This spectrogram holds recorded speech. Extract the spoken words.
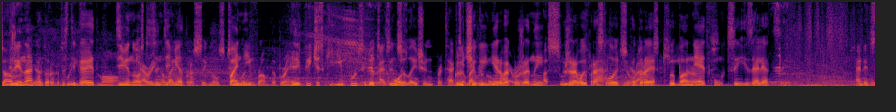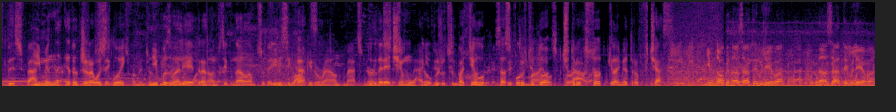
длина которых достигает 90 сантиметров. По ним электрический импульс идет в мозг. Ключевые нервы окружены жировой прослойкой, которая выполняет функции изоляции. Именно этот жировой слой не позволяет разным сигналам пересекаться, благодаря чему они движутся по телу со скоростью до 400 км в час. Немного назад и влево. Назад и влево.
